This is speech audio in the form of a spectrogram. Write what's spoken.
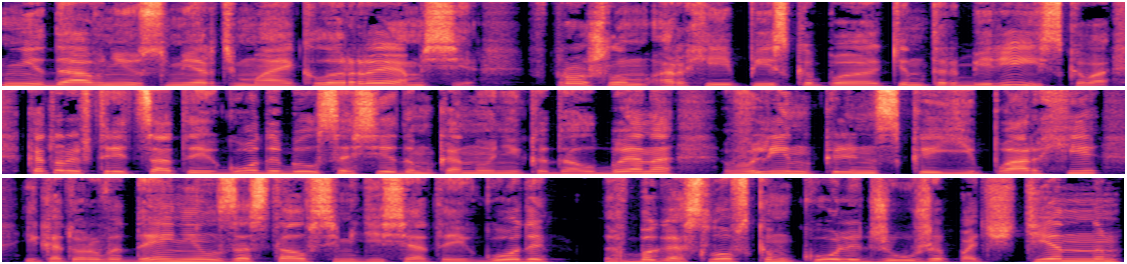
недавнюю смерть Майкла Рэмси, в прошлом архиепископа Кентерберийского, который в 30-е годы был соседом каноника Долбена в Линкольнской епархии и которого Дэниел застал в 70-е годы в богословском колледже уже почтенным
